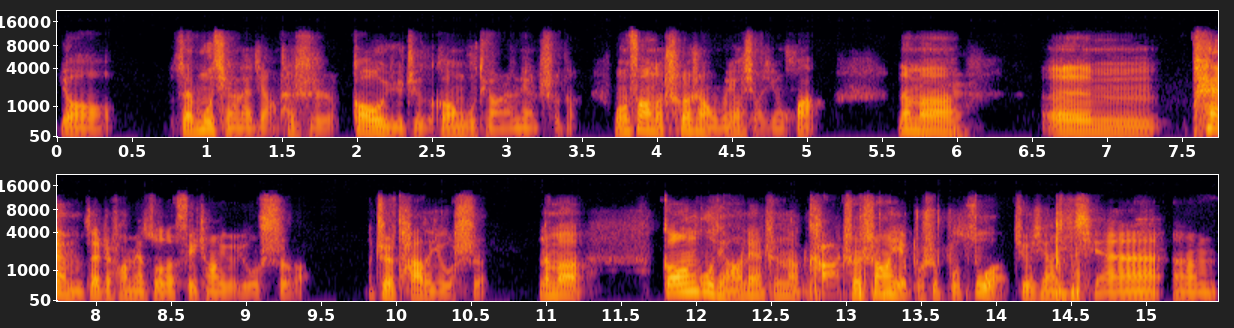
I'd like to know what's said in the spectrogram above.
要在目前来讲，它是高于这个高温固体氧燃电池的。我们放到车上，我们要小型化。那么，嗯，PAM 在这方面做的非常有优势了，这是它的优势。那么，高温固体氧电池呢？卡车商也不是不做，就像以前，嗯，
